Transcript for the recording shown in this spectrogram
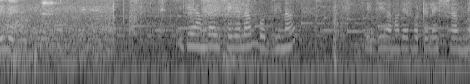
এই যে আমরা এসে গেলাম বদ্রীনাথ। এই যে আমাদের হোটেলের সামনে।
